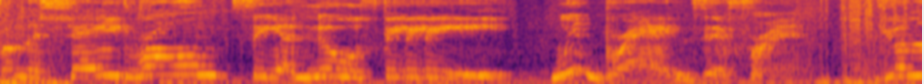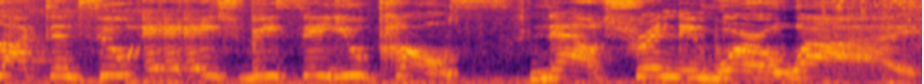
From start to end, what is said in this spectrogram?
From the shade room to your news feed, we brag different. You're locked into HBCU Pulse, now trending worldwide.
